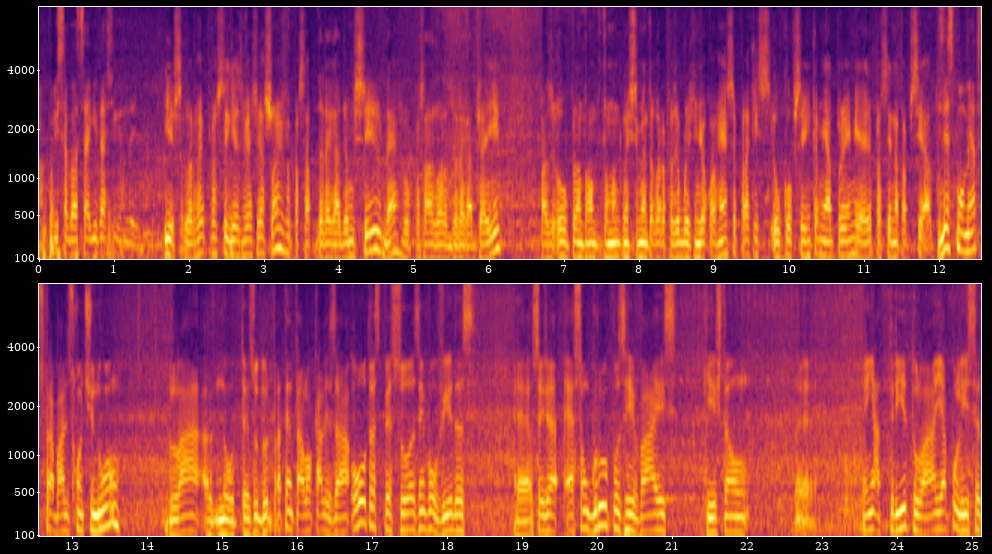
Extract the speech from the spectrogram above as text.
A polícia agora segue investigando aí. Né? Isso, agora vai prosseguir as investigações, vou passar para o delegado de homicídio, né? Vou passar agora para o delegado Jair, fazer, o plantão tá tomando conhecimento agora fazer o boletim de ocorrência para que o corpo seja encaminhado para o ML para ser necropsiado. Nesse momento os trabalhos continuam lá no Tesuduro para tentar localizar outras pessoas envolvidas, é, ou seja, é, são grupos rivais que estão é, em atrito lá e a polícia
